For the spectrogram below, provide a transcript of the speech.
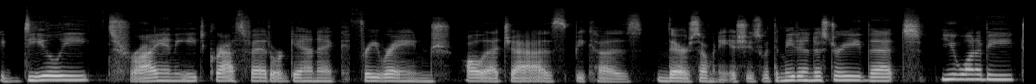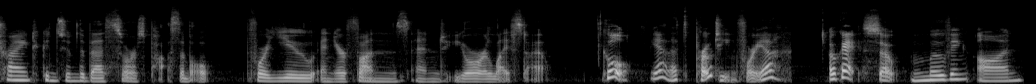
ideally try and eat grass fed, organic, free range, all that jazz, because there are so many issues with the meat industry that you want to be trying to consume the best source possible for you and your funds and your lifestyle. Cool. Yeah, that's protein for you. Okay, so moving on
